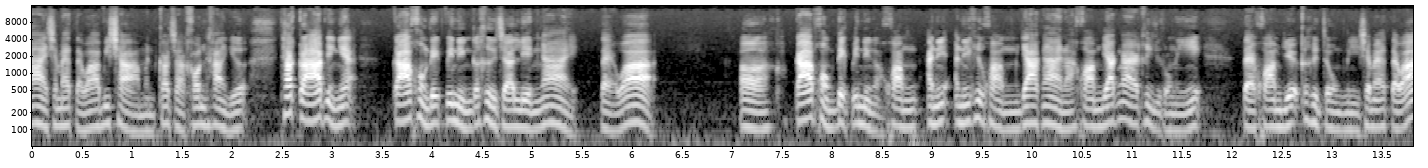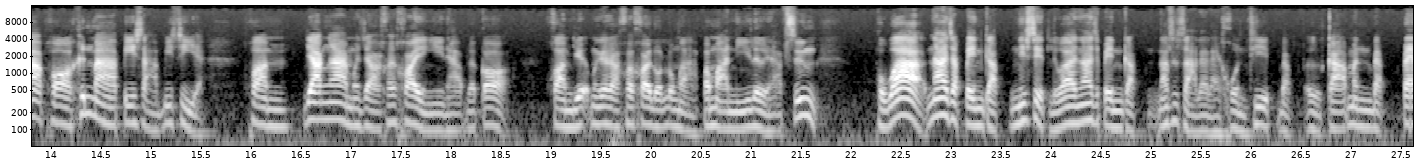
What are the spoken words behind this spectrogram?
ง่ายใช่ไหมแต่ว่าวิชามันก็จะค่อนข้างเยอะ ถ้ากราฟอย่างเงี้ย กราฟของเด็กปีหนึ่งก็คือจะเรียนง่าย แต่ว่าเอ่อกราฟของเด็กปีหนึ่งอะความอันนี้อันนี้คือความยากง่ายนะ ความยากง่ายก็คืออยู่ตรงนี้ แต่ความเยอะก็คือตรงนี้ใช่ไหมแต่ว่าพอขึ้นมาปี3ปี4อะความยากง่ายมันจะค่อย ๆ อย่างนี้นะครับ แล้วก็ ความเยอะมันก็จะค่อยๆ ลดลงมาประมาณนี้เลยครับ ซึ่งผมว่าน่าจะเป็นกับนิสิตหรือว่าน่าจะเป็นกับนักศึกษาหลาย ๆ คนที่แบบเออกราฟมันแบบแปร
